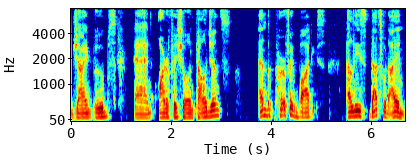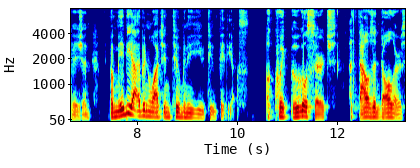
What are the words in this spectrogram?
giant boobs and artificial intelligence and the perfect bodies. At least that's what I envision but maybe I've been watching too many YouTube videos. A quick Google search, a thousand dollars,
